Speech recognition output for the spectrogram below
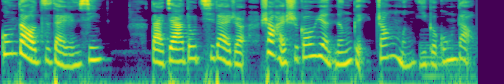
公道自在人心，大家都期待着上海市高院能给张萌一个公道。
